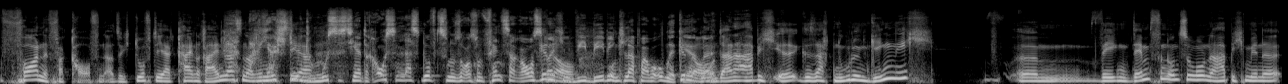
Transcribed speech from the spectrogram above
vorne verkaufen. Also ich durfte ja keinen reinlassen. Also Ach ja, stimmt. ja, Du musstest ja draußen lassen, durftest du nur so aus dem Fenster rausreichen, Genau. wie Babyklappe, aber umgekehrt. Genau, ne? und dann habe ich äh, gesagt, Nudeln ging nicht, ähm, wegen Dämpfen und so. Und da habe ich mir eine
